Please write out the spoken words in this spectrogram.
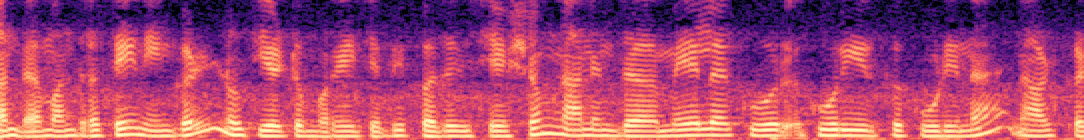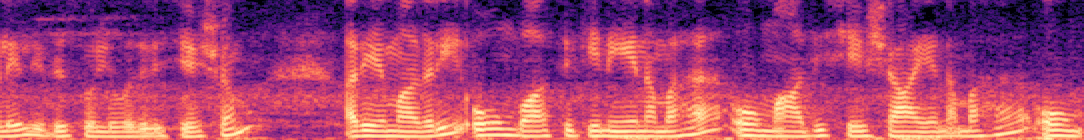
அந்த மந்திரத்தை நீங்கள் நூற்றி எட்டு முறை ஜெபிப்பது விசேஷம். நான் இந்த மேலே கூறு கூறியிருக்கக்கூடிய நாட்களில் இது சொல்லுவது விசேஷம். அதே மாதிரி ஓம் வாசுகினே நமக ஓம் ஆதிசேஷாய நமக ஓம்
